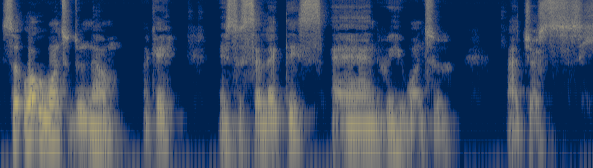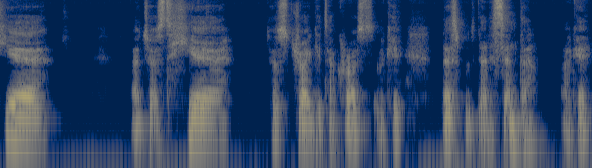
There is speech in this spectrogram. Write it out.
So what we want to do now okay is to select this and we want to adjust here adjust here just drag it across okay? Let's put it at the center okay?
